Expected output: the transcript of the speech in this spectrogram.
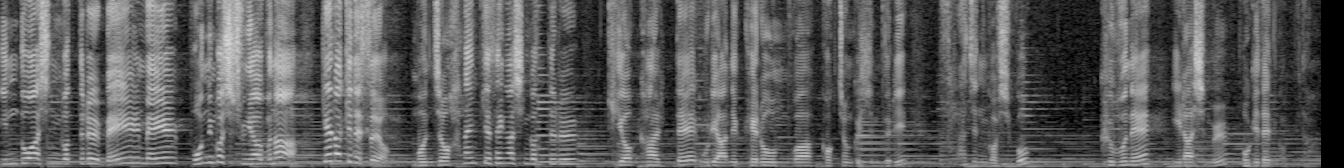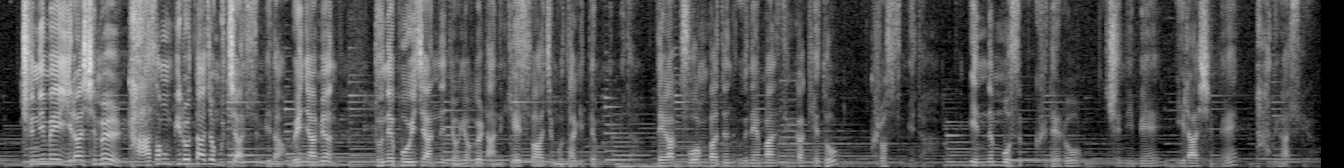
인도하신 것들을 매일매일 보는 것이 중요하구나 깨닫게 됐어요. 먼저 하나님께서 행하신 것들을 기억할 때 우리 안에 괴로움과 걱정, 근심들이 사라진 것이고 그분의 일하심을 보게 된 겁니다. 주님의 일하심을 가성비로 따져 묻지 않습니다. 왜냐하면 눈에 보이지 않는 영역을 나는 개수하지 못하기 때문입니다. 내가 구원받은 은혜만 생각해도 그렇습니다. 있는 모습 그대로 주님의 일하심에 반응하세요.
